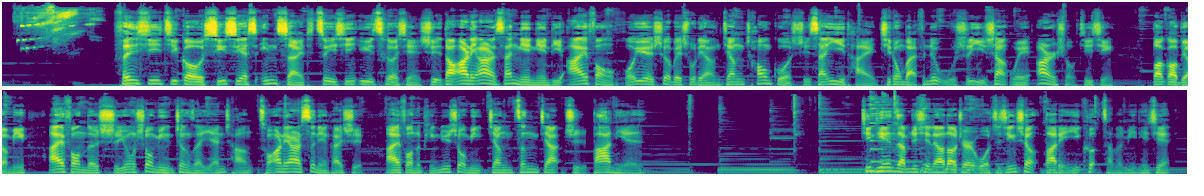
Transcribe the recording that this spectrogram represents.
分析机构 CCS Insight 最新预测显示，到二零二三年年底，iPhone 活跃设备数量将超过十三亿台，其中百分之五十以上为二手机型。报告表明，iPhone 的使用寿命正在延长。从2024年开始，iPhone 的平均寿命将增加至八年。今天咱们就先聊到这儿，我是金盛八点一刻，咱们明天见。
